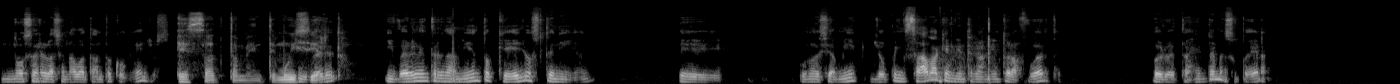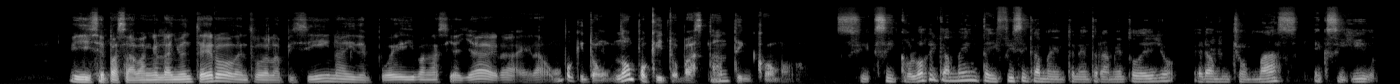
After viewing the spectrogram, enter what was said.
no se relacionaba tanto con ellos. Exactamente, muy Y ver, cierto. y ver el entrenamiento que ellos tenían, eh, uno decía a mí, yo pensaba que mi entrenamiento era fuerte, pero esta gente me supera. Y se pasaban el año entero dentro de la piscina y después iban hacia allá. Era, era un poquito, no un poquito, bastante incómodo. Sí, psicológicamente y físicamente el entrenamiento de ellos era mucho más exigido.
